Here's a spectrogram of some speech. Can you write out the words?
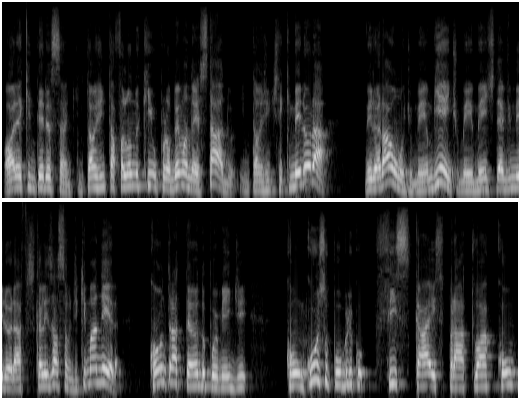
Olha que interessante. Então a gente está falando que o problema não é Estado, então a gente tem que melhorar. Melhorar onde? O meio ambiente. O meio ambiente deve melhorar a fiscalização. De que maneira? Contratando por meio de concurso público fiscais para atuar com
